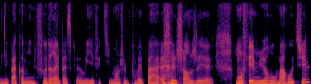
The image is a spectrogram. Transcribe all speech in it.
n'est pas comme il faudrait, parce que oui, effectivement, je ne pouvais pas changer mon fémur ou ma rotule.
